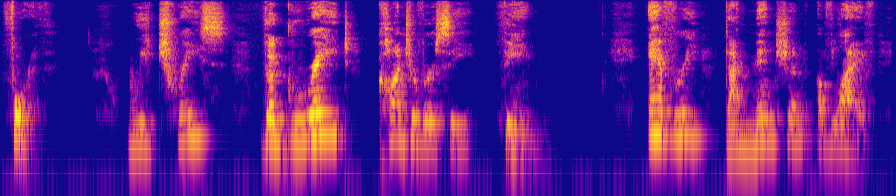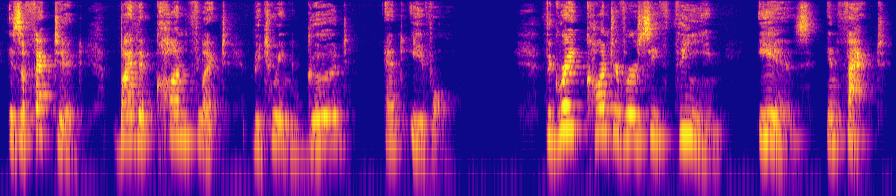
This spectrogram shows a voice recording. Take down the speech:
Fourth, we trace the great controversy theme. Every dimension of life is affected by the conflict between good and evil. The great controversy theme is, in fact,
